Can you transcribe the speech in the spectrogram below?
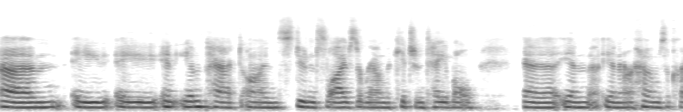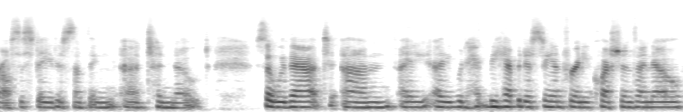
um, a, a an impact on students' lives around the kitchen table uh, in, in our homes across the state is something uh, to note. So with that, um, I, I, would ha be happy to stand for any questions. I know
